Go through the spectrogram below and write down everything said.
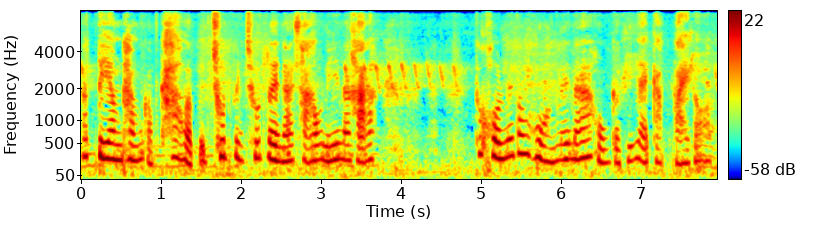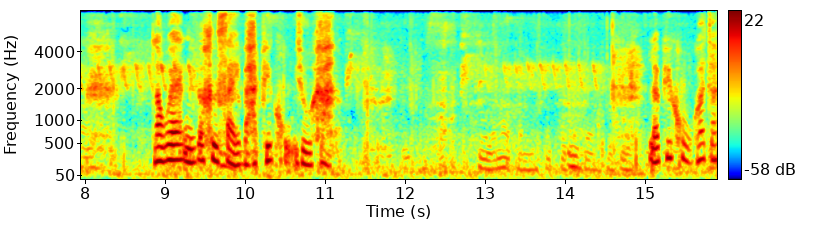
ก็เตรียมทำกับข้าวแบบเป็นชุดเป็นชุดเลยนะ เช้านี้นะคะ ทุกคนไม่ต้องห่วงเลยนะหงกับพี่ใหญ่กลับไปก็ละแวกนี้ก็คือใส่บาตรพี่ขูอยู่ค่ะ แล้วพี่ขูก็จะ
